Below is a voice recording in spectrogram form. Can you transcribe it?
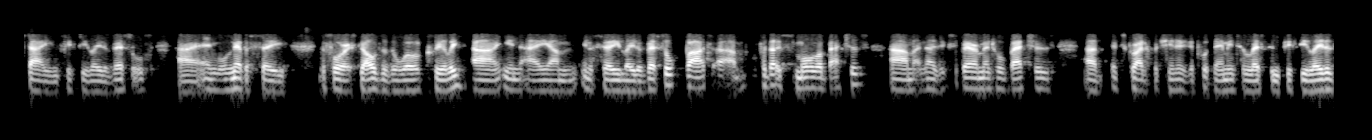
stay in 50 litre vessels, uh, and we'll never see the 4X Golds of the world clearly uh, in a um, in a 30 litre vessel. But um, for those smaller batches um, and those experimental batches, uh, it's a great opportunity to put them into less than 50 litres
